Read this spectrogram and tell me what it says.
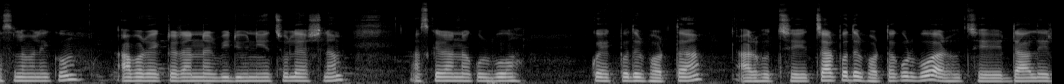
আসসালামু আলাইকুম। আবারও একটা রান্নার ভিডিও নিয়ে চলে আসলাম। আজকে রান্না করব কয়েক পদের ভর্তা, আর হচ্ছে চার পদের ভর্তা করব, আর হচ্ছে ডালের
